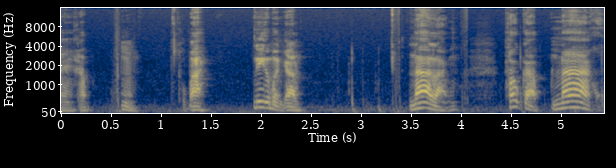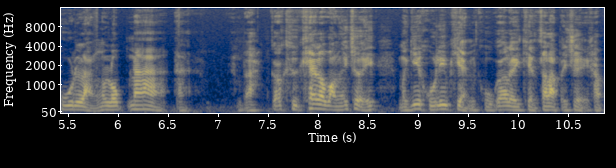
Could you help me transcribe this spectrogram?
ไงครับ อืมถูกปะนี่ก็เหมือนกัน หน้าหลัง เท่ากับหน้าคูณหลังลบหน้าอะเห็นปะก็คือแค่ระวังเฉยเมื่อกี้ครูรีบเขียนครูก็เลยเขียนสลับเฉยครับ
